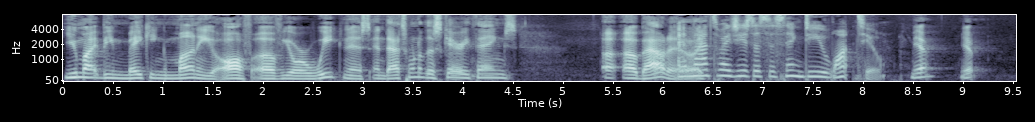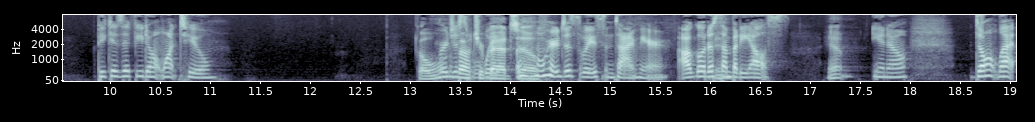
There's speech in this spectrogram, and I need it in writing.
you might be making money off of your weakness, and that's one of the scary things uh, about it. And Like, that's why Jesus is saying, Do you want to? yep, yep. Because if you don't want to, Go on we're just about your wa- bad self. we're just wasting time here. I'll go to Yeah. somebody else. yep. You know, don't let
